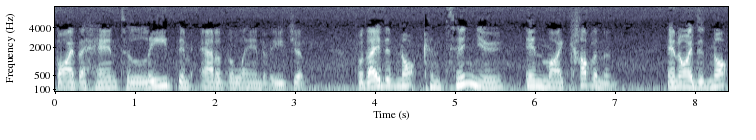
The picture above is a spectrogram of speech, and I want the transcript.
by the hand to lead them out of the land of Egypt. For they did not continue in my covenant, and I did not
